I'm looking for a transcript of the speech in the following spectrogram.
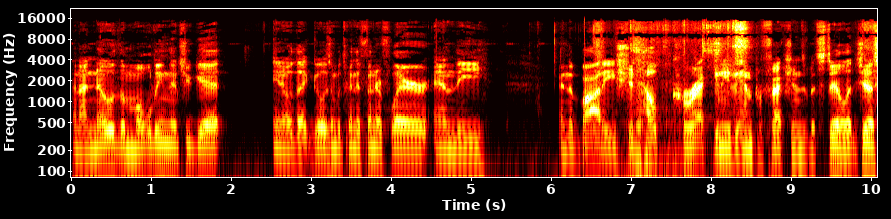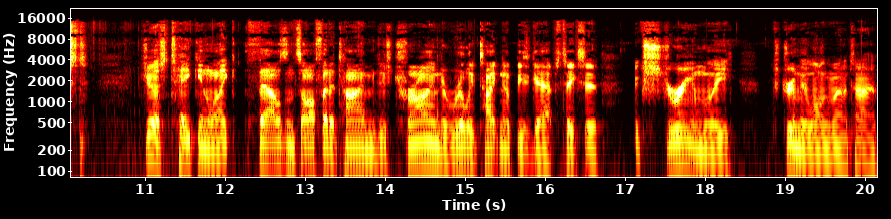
And I know the molding that you get, you know, that goes in between the fender flare and the and the body should help correct any of the imperfections, but still it just just taking like thousandths off at a time and just trying to really tighten up these gaps takes a extremely extremely long amount of time.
